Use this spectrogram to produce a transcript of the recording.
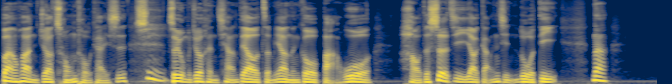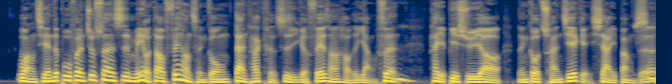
不然的话，你就要从头开始。是，所以我们就很强调怎么样能够把握好的设计，要赶紧落地。那往前的部分，就算是没有到非常成功，但它可是一个非常好的养分。嗯他也必须要能够传接给下一棒的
